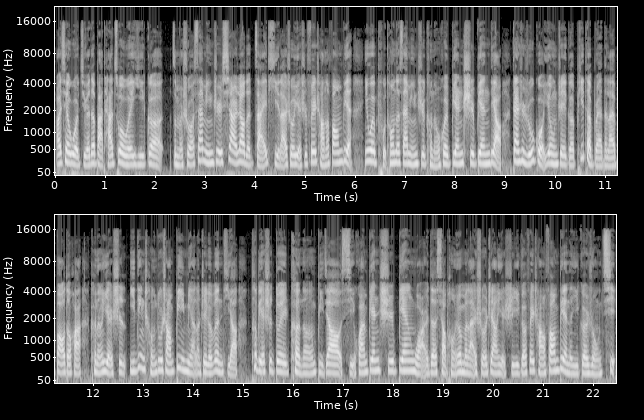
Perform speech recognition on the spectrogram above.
而且我觉得把它作为一个。怎么说？三明治馅料的载体来说也是非常的方便，因为普通的三明治可能会边吃边掉，但是如果用这个 pita bread 来包的话，可能也是一定程度上避免了这个问题啊。特别是对可能比较喜欢边吃边玩的小朋友们来说，这样也是一个非常方便的一个容器。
